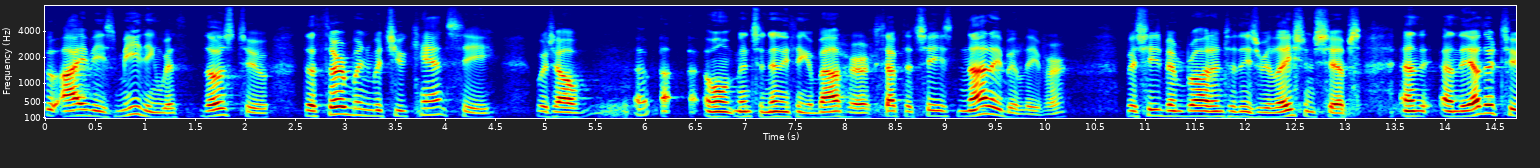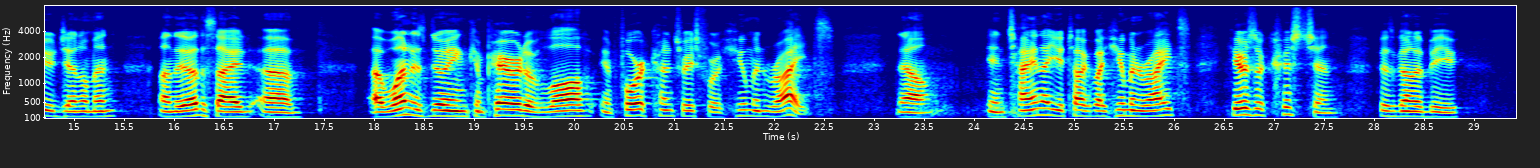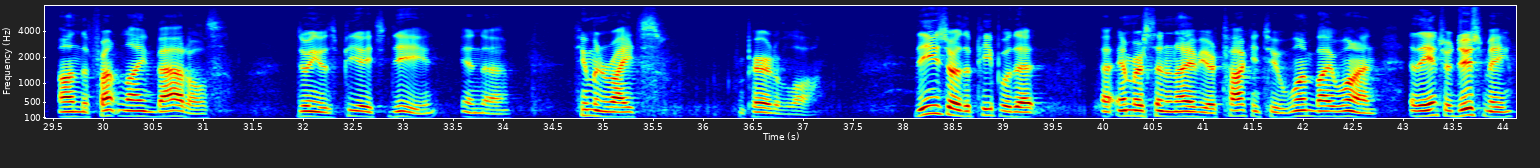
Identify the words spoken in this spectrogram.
who Ivy's meeting with those two. The third one, which you can't see, which I'll, uh, uh, I won't mention anything about her except that she's not a believer, but she's been brought into these relationships. And, and the other two gentlemen on the other side, uh, uh, one is doing comparative law in four countries for human rights. Now, in China, you talk about human rights. Here's a Christian who's going to be on the front line battles doing his PhD in uh, human rights comparative law. These are the people that uh, Emerson and Ivy are talking to one by one. And they introduced me.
